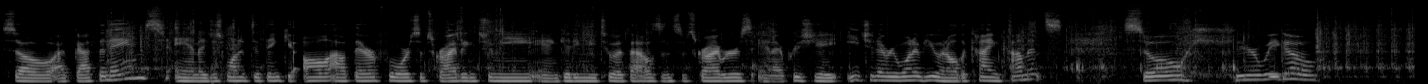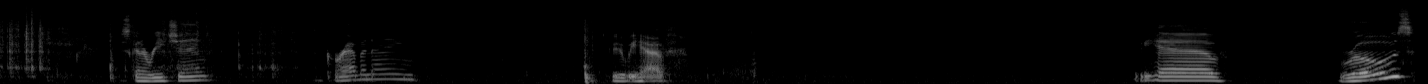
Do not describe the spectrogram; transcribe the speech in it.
So I've got the names and I just wanted to thank you all out there for subscribing to me and getting me to a thousand subscribers. And I appreciate each and every one of you and all the kind comments. So here we go. Just gonna reach in, grab a name. Who do we have? We have Rose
